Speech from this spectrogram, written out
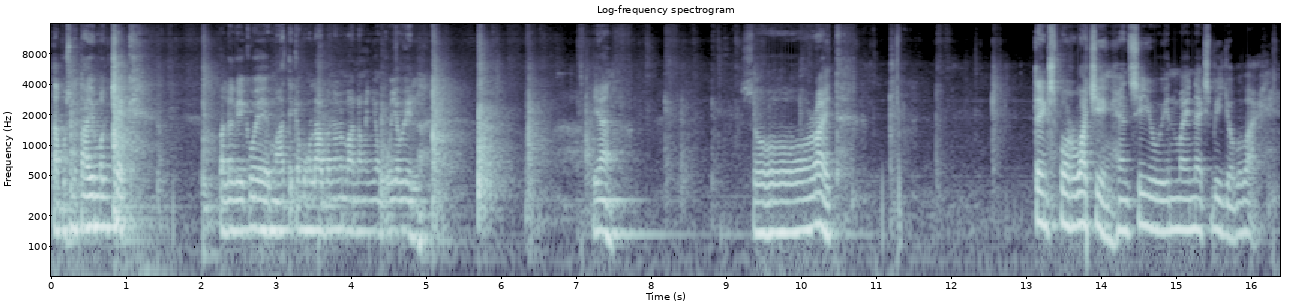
Tapos na tayo mag-check. Palagay ko eh, matikabong laban na naman ng inyong Kuya Will. Yan. So, alright. Thanks for watching and see you in my next video. Bye-bye.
